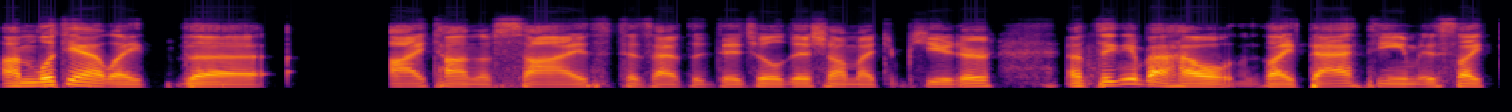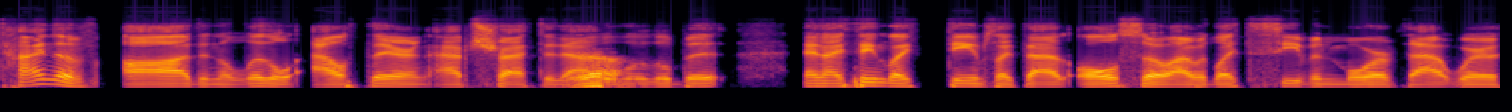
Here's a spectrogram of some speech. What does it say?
I'm looking at like the icon of Scythe because I have the digital edition on my computer. I'm thinking about how like that theme is like kind of odd and a little out there and abstracted out Yeah. a little bit. And I think like themes like that also I would like to see even more of that where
